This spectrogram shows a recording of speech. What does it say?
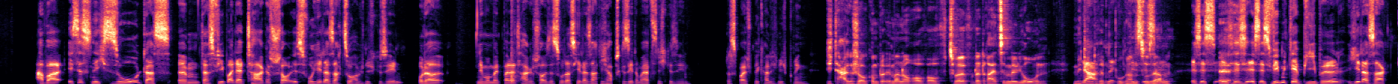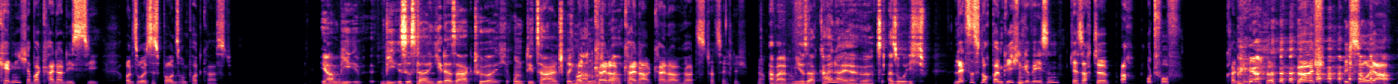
Aber ist es nicht so, dass ähm, das wie bei der Tagesschau ist, wo jeder sagt, so habe ich nicht gesehen? Oder im Moment bei der Tagesschau ist es so, dass jeder sagt, ich habe es gesehen, aber er hat es nicht gesehen. Das Beispiel kann ich nicht bringen. Die Tagesschau kommt doch immer noch auf, auf 12 oder 13 Millionen mit ja, dem dritten Programm es zusammen. Ist, es, ist, äh, es, ist, es ist wie mit der Bibel. Jeder sagt, kenne ich, aber keiner liest sie. Und so ist es bei unserem Podcast. Ja, wie, wie ist es da? Jeder sagt, höre ich und die Zahlen sprechen und keiner, Sprache? keiner, keiner hört es tatsächlich. Ja, Aber genau. mir sagt keiner, er hört Also ich. Letztens noch beim Griechen gewesen, der sagte, ach, Utfuf, kein Thema, ja. hör, hör ich. Ich so, ja.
